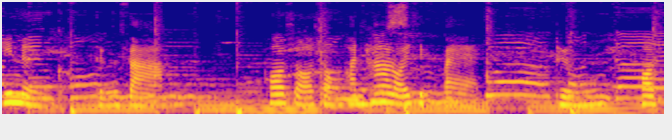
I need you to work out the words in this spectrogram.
ที่ 1 ถึง 3 พศ 2518 ถึง พศ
